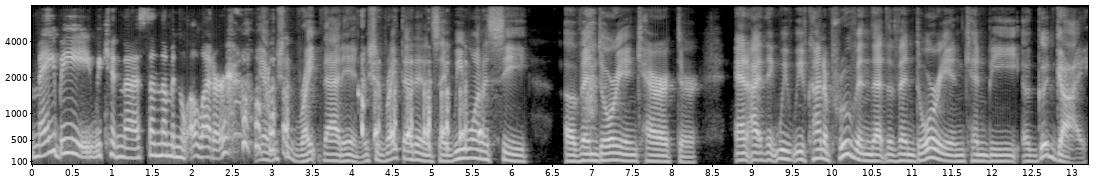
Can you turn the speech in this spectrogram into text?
Maybe we can uh, send them a letter. Yeah, we should write that in. We should write that in and say we want to see a Vendorian character. And I think we we've kind of proven that the Vendorian can be a good guy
